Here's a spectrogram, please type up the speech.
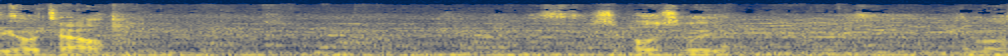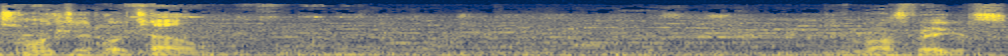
Hotel. Supposedly the most haunted hotel in Las Vegas.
